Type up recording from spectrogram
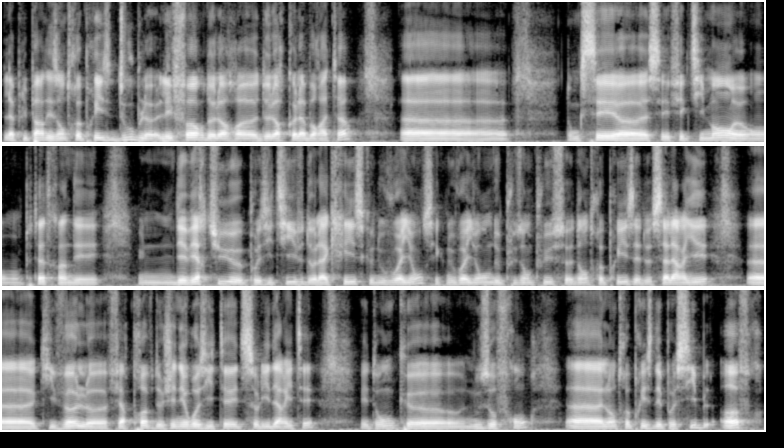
la plupart des entreprises doublent l'effort de, leur, de leurs collaborateurs. Donc c'est euh, effectivement euh, peut-être une des vertus euh, positives de la crise que nous voyons, c'est que nous voyons de plus en plus d'entreprises et de salariés qui veulent faire preuve de générosité et de solidarité. Et donc nous offrons, l'entreprise des possibles offre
